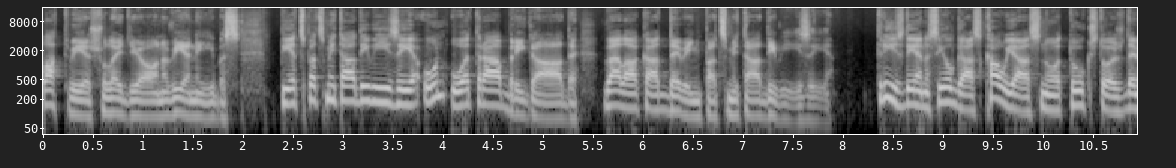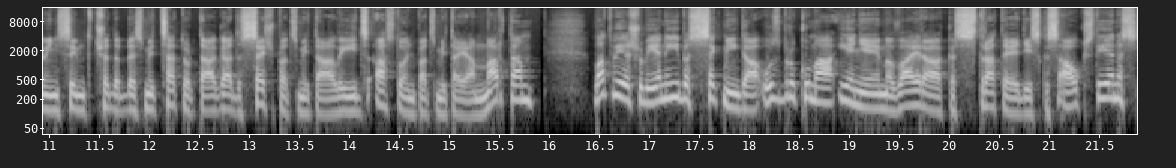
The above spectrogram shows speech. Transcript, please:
latviešu leģiona vienības - 15. divīzija un 2. brigāde, vēlākā 19. divīzija. Trīs dienas ilgās kaujās no 1944. gada 16. līdz 18. martam Latviešu vienības sekmīgā uzbrukumā ieņēma vairākas stratēģiskas augstienes,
